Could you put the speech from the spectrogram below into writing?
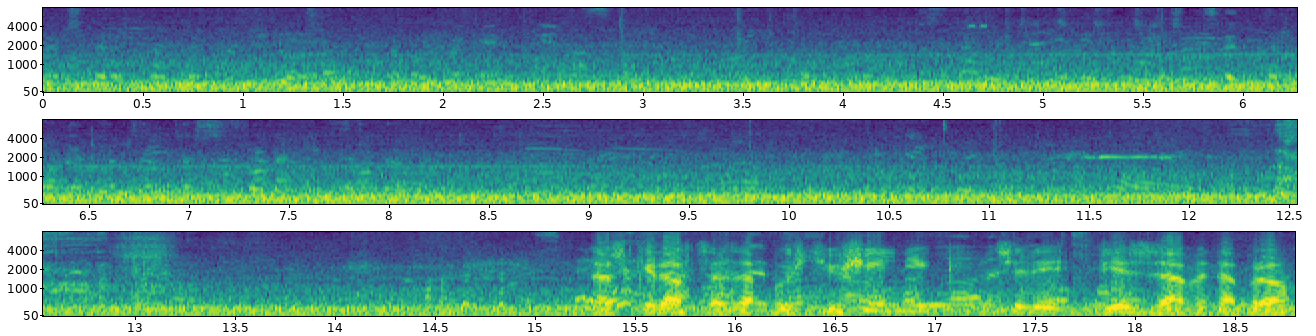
Na czterech nogach. To może więcej jest. Zostały dzieci przedtem, one tam cały czas się za nami pędzały. Nasz kierowca zapuścił silnik, czyli wjeżdżamy na prom.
